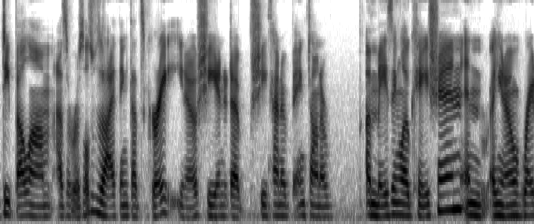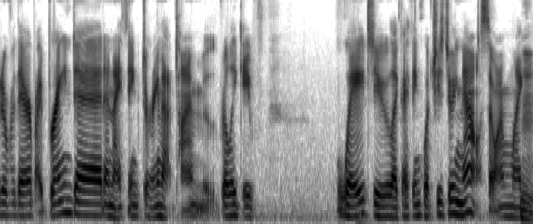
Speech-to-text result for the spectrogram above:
Deep Ellum, as a result of that, I think that's great. You know, she ended up, she kind of banked on a amazing location and you know right over there by Braindead and i think during that time it really gave way to like i think what she's doing now so i'm like Hmm.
